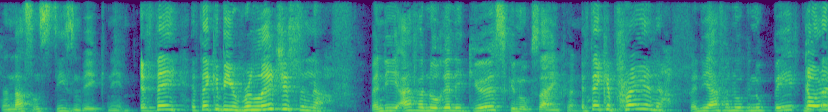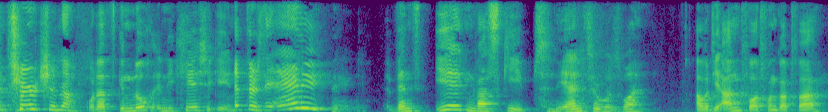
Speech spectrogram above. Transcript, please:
dann lass uns diesen Weg nehmen. If they, if they could be religious enough, Wenn die einfach nur religiös genug sein können, if they could pray enough, wenn die einfach nur genug beten go to können church enough, oder genug in die Kirche gehen, if there's anything, wenn es irgendwas gibt, the answer was what? aber die Antwort von Gott war,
